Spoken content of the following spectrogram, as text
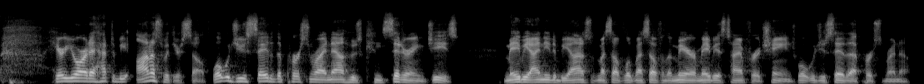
here you are to have to be honest with yourself. What would you say to the person right now who's considering, geez, maybe I need to be honest with myself, look myself in the mirror. Maybe it's time for a change. What would you say to that person right now?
